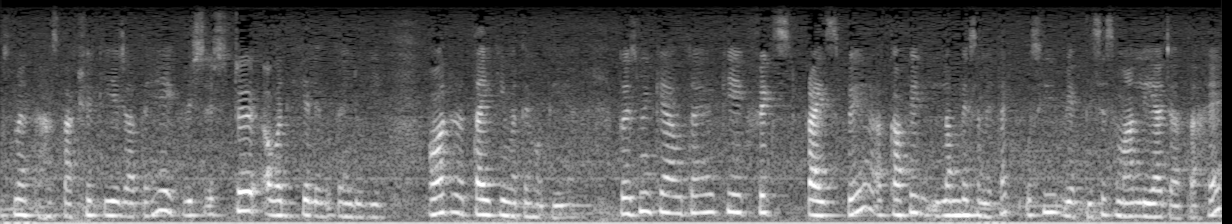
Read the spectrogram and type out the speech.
उसमें हस्ताक्षर किए जाते हैं, एक विशिष्ट अवधि के लिए होते हैं जो कि और तय कीमतें होती हैं। तो इसमें क्या होता है कि एक फिक्स प्राइस पे काफ़ी लंबे समय तक उसी व्यक्ति से सामान लिया जाता है।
